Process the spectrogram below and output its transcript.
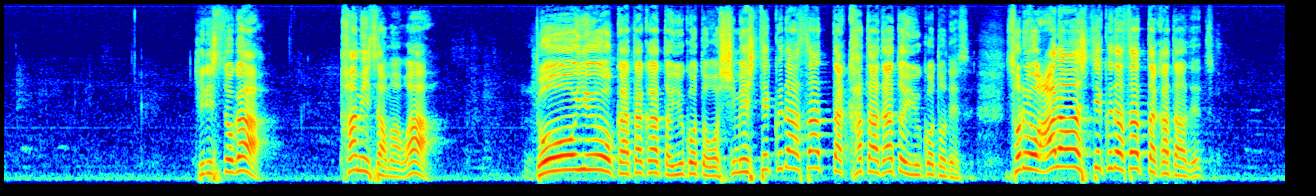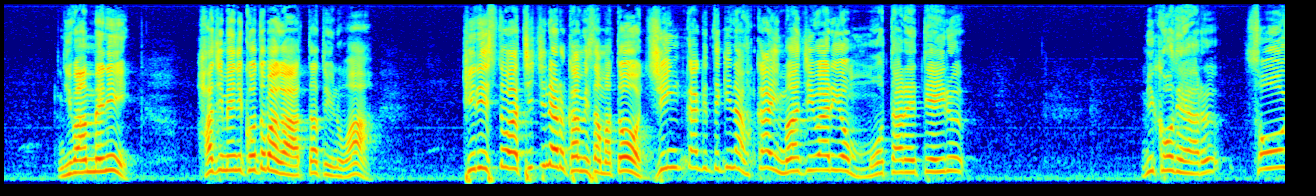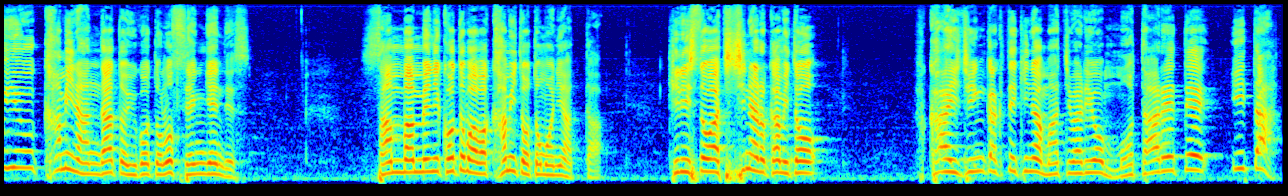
キリストが神様はどういうお方かということを示してくださった方だということです。それを表してくださった方です。2番目に初めに言葉があったというのはキリストは父なる神様と人格的な深い交わりを持たれている御子であるそういう神なんだということの宣言です。3番目に言葉は神と共にあった。キリストは父なる神と深い人格的な交わりを持たれていた。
